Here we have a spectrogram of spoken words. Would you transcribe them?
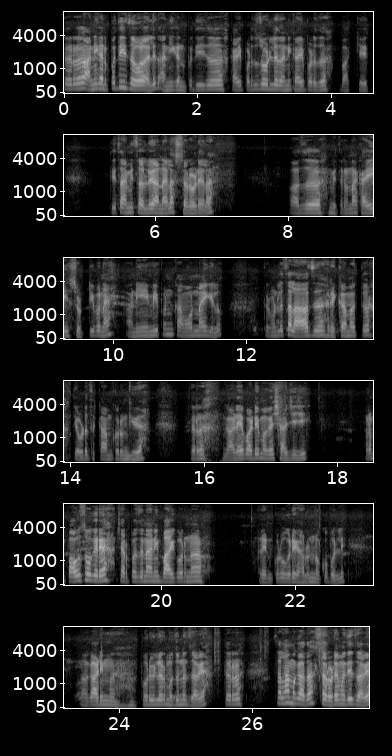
तर आणि गणपती जवळ आलेत आणि गणपतीचं काही पडदं जोडलेत आणि काही पडदं बाकी आहेत. तेच आम्ही चाललो आहे आणायला सरवड्याला आज मित्रांना काही सुट्टी पण आहे आणि मी पण कामावर नाही गेलो. तर म्हटलं चला आज रिकामं तर तेवढंच काम करून घेऊया. तर गाड्या पाडे मग शाजीजी. कारण पाऊस वगैरे आहे चार पाच जण आणि बाईकवरनं रेनकोट वगैरे घालून नको बोलले. गाडी म फोर व्हीलरमधूनच जाऊया. तर चला मग आता सरवड्यामध्ये जाऊया.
